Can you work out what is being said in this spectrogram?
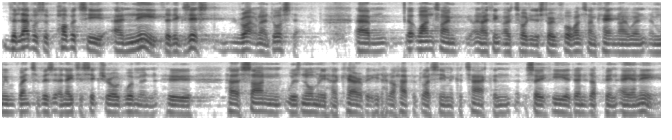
the levels of poverty and need that exist right on our doorstep. Um, at one time, and I think I've told you this story before, one time Kate and I went and we went to visit an 86 year old woman who her son was normally her carer, but he'd had a hypoglycemic attack, and so he had ended up in A&E.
